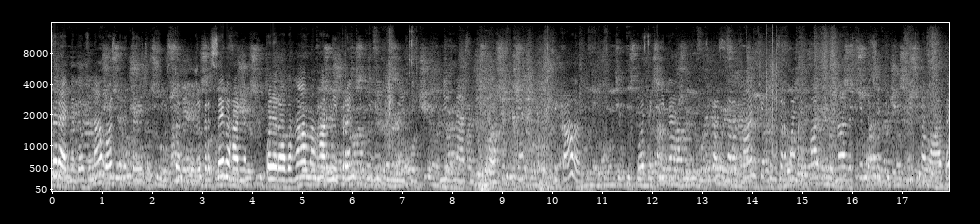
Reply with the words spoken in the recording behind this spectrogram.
Середня довжина в розмірі 36. Теж дуже красиве, гарне кольорова гама, гарний принт, який літній, ніжнесенький. Ось цікаве. Ось такий йде сарафанчик, сарафанчик платить, одна застіпочка, дві халати.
